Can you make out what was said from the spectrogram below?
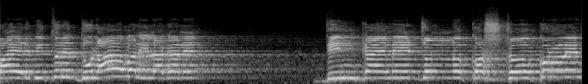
পায়ের ভিতরে দুলাবালি লাগালেন দিন কায়েমের জন্য কষ্ট করলেন,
